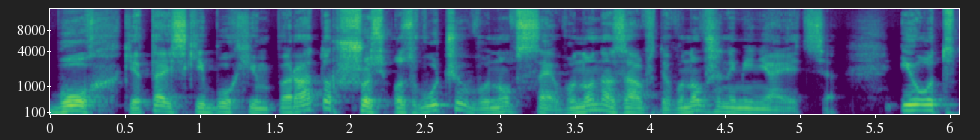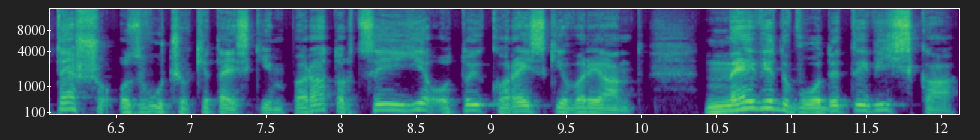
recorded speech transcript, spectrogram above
Бог, китайський Бог імператор, щось озвучив, воно все, воно назавжди, воно вже не міняється. І от те, що озвучив китайський імператор, це і є отой корейський варіант: не відводити війська.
